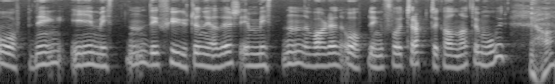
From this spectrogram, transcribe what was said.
åpning i midten. De fyrte nederst. I midten var det en åpning for traktekanna til mor. Ja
